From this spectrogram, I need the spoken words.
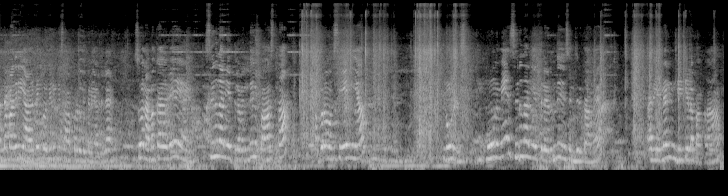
அந்த மாதிரி யாருமே இப்போ விரும்பி சாப்பிட்றது கிடையாதுல்ல. ஸோ நமக்காகவே சிறுதானியத்தில் வந்து பாஸ்தா அப்புறம் சேமியா நூடுல்ஸ் மூணுமே சிறுதானியத்துல இருந்து செஞ்சுருக்காங்க. அது என்னென்னு டீட்டெயிலாக பார்க்கலாம்.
